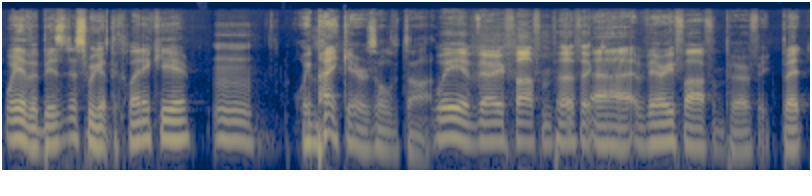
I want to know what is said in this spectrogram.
we have a business. We got the clinic here. Mm. We make errors all the time. We are very far from perfect. Uh, very far from perfect, but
